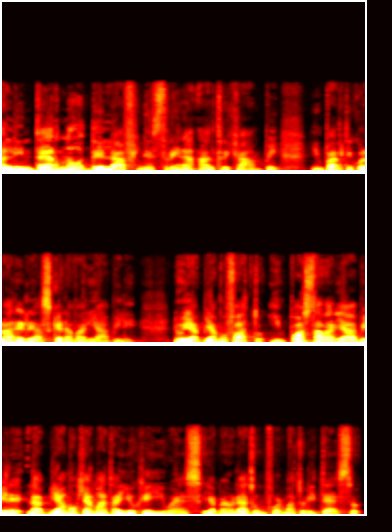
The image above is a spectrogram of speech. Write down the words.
All'interno della finestrina altri campi, in particolare della scheda variabili, noi abbiamo fatto imposta variabile, l'abbiamo chiamata UKUS, gli abbiamo dato un formato di testo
